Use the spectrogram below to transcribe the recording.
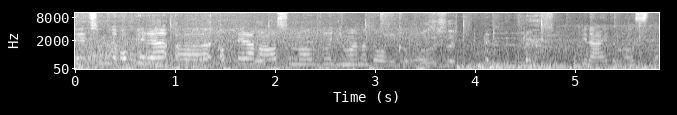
Evet şimdi opera opera house'un olduğu limana doğru gidiyoruz. Kapanışta Günaydın Oslo.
